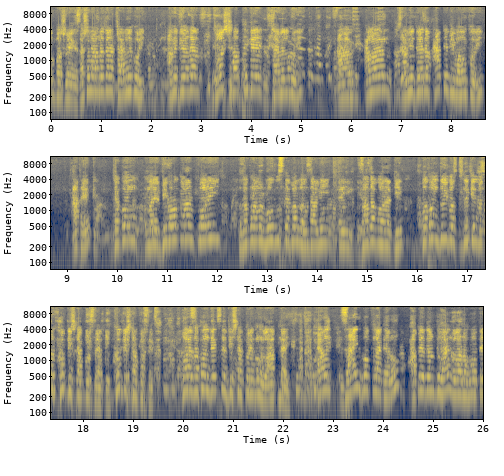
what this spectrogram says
অভ্যাস হয়ে গেছে। আসলে আমরা যারা ট্রাভেল করি, আমি দুই হাজার দশ সাল থেকে ট্রাভেল করি। আর আমার, আমি দুই হাজার আটে বিবাহ করি, আটে। যখন মানে বিবাহ করার পরেই যখন আমার বউ বুঝতে পারল যে আমি এই যাযাবর আর কি প্রথম দুই বছর দুই, তিন বছর খুব ডিস্টার্ব করছে আর কি, খুব ডিস্টার্ব করছে। পরে যখন দেখছে ডিস্টার্ব করে কোনো লাভ নাই। কারণ যাই হোক না কেন, আপনাদের দুয়ায় আল্লাহ রহমতে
